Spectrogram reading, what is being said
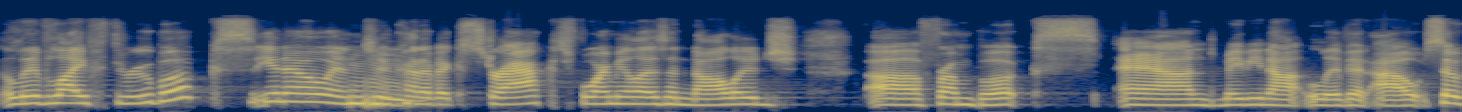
live life through books you know and mm-hmm. to kind of extract formulas and knowledge uh, from books and maybe not live it out. So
